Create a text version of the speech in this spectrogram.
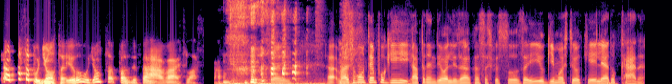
Não, passa pro Johnson aí. O Johnson sabe fazer. Ah, vai, se lascar. Isso aí. Ah, Mas com o tempo o Gui aprendeu a lidar com essas pessoas aí e o Gui mostrou que ele era o cara.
